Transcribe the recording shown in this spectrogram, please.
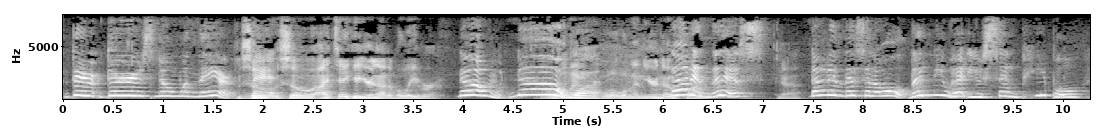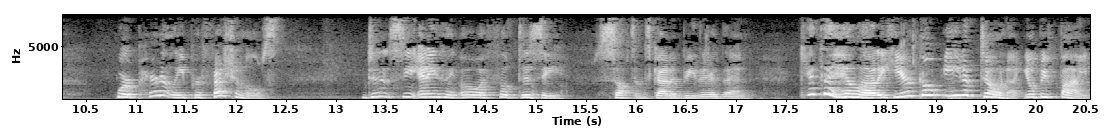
There, there is no one there. So, so I take it you're not a believer. no, no, Well, then, well, then you're no not fun. in this. Yeah. Not in this at all. Then you had you send people who are apparently professionals. Didn't see anything. Oh, I felt dizzy. Something's got to be Mm-hmm. there then. Get the hell out of here. Go eat a donut. You'll be fine.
